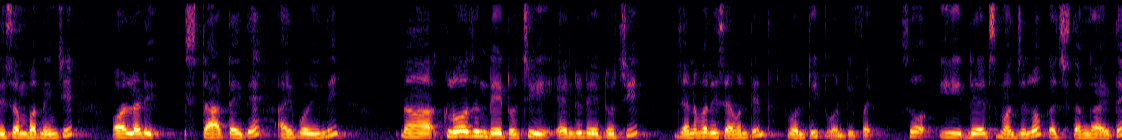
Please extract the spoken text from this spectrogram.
డిసెంబర్ నుంచి ఆల్రెడీ స్టార్ట్ అయితే అయిపోయింది. క్లోజింగ్ డేట్ వచ్చి ఎండ్ డేట్ వచ్చి January seventeenth twenty twenty five. So ఈ డేట్స్ మధ్యలో ఖచ్చితంగా అయితే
